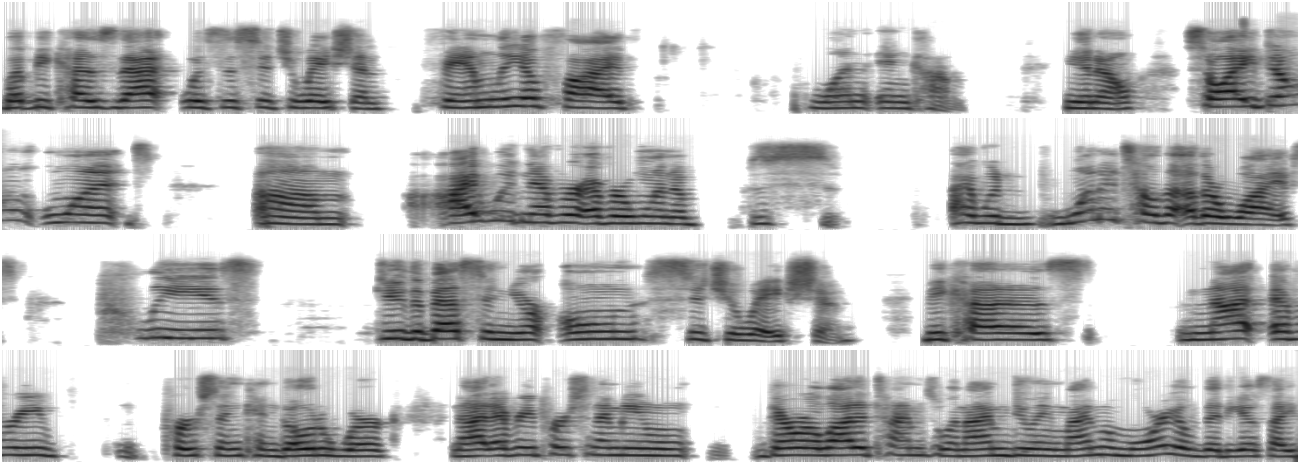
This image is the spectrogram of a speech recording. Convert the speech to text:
but because that was the situation. Family of five, one income, you know. So I don't want, um, I would never ever want to I would want to tell the other wives, please do the best in your own situation because not every person can go to work. Not every person, I mean, there are a lot of times when I'm doing my memorial videos, I,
